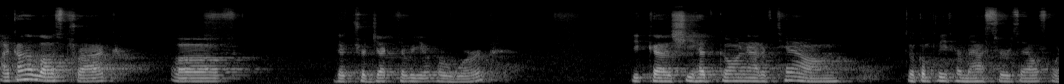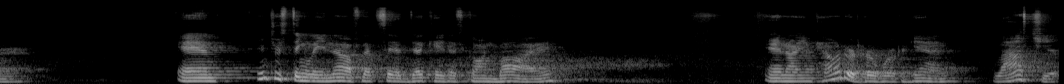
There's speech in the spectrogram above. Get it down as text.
I kind of lost track of the trajectory of her work because she had gone out of town to complete her master's elsewhere. And interestingly enough, let's say a decade has gone by, and I encountered her work again last year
